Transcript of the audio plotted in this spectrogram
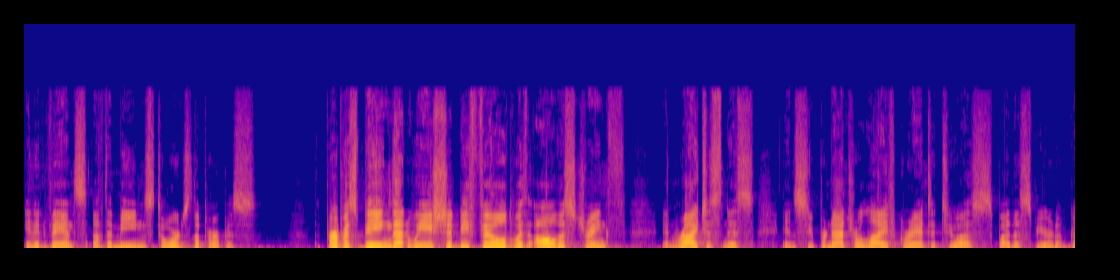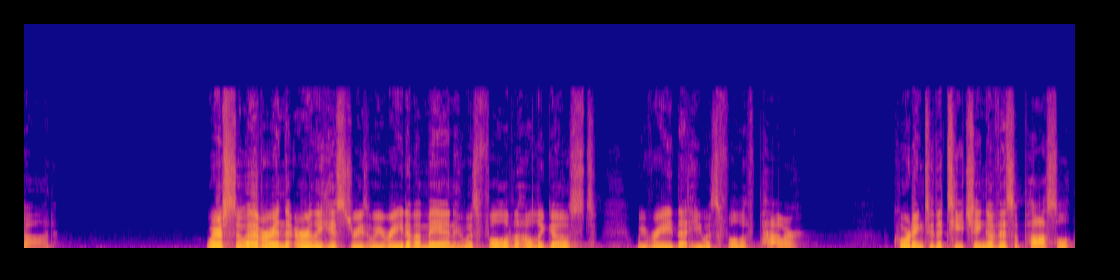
in advance of the means towards the purpose. The purpose being that we should be filled with all the strength and righteousness and supernatural life granted to us by the Spirit of God. Wheresoever in the early histories we read of a man who was full of the Holy Ghost, we read that he was full of power. According to the teaching of this apostle,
